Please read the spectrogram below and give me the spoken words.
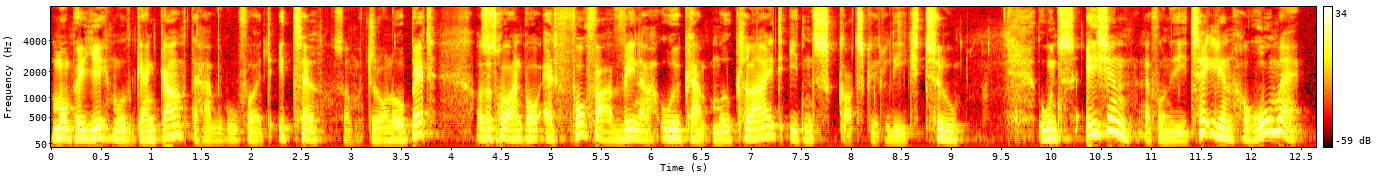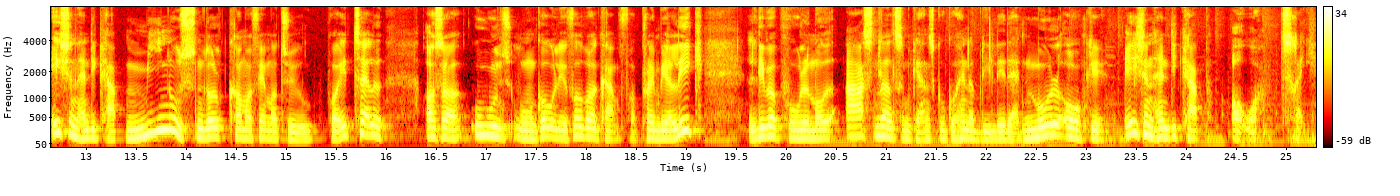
Montpellier mod Gangan, der har vi brug for et et-tal som John Obet. Og så tror han på, at forfar vinder udkampen mod Clyde i den skotske League 2. Ugens Asian er fundet i Italien. Roma Asian Handicap minus 0,25 på et-tallet. Og så ugens uundgåelige fodboldkamp fra Premier League. Liverpool mod Arsenal, som gerne skulle gå hen og blive lidt af et målåke. Asian Handicap over tre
